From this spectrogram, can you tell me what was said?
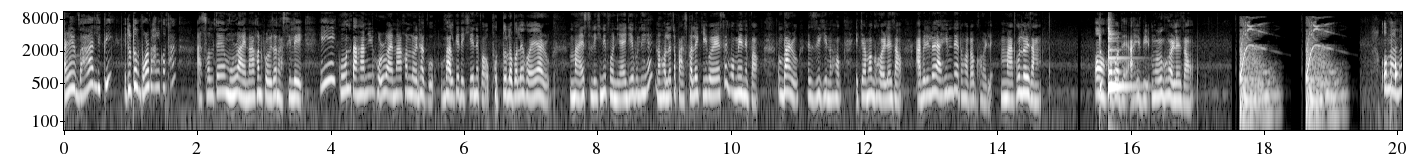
আৰে বাহ লিপি এইটোতো বৰ ভাল কথা। আচলতে মোৰো আইনা এখন প্ৰয়োজন আছিলেই। এই কোন তাহানি সৰু আইনা এখন লৈ থাকোঁ ভালকৈ দেখিয়ে নাপাওঁ। ফুটটো ল'বলৈ হয়ে আৰু। মায়ে চুলিখিনি ফনিয়াই দিয়ে বুলিহে নহ'লেতো পাছফালে কি হৈ আছে গমেই নাপাওঁ। বাৰু যি কি নহওক এতিয়া মই ঘৰলৈ যাওঁ। আবেলিলৈ আহিম দে তহঁতৰ ঘৰলৈ। মাকো লৈ যাম। অঁ হ'ব দে আহিবি ময়ো ঘৰলৈ যাওঁ। অ' মামা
